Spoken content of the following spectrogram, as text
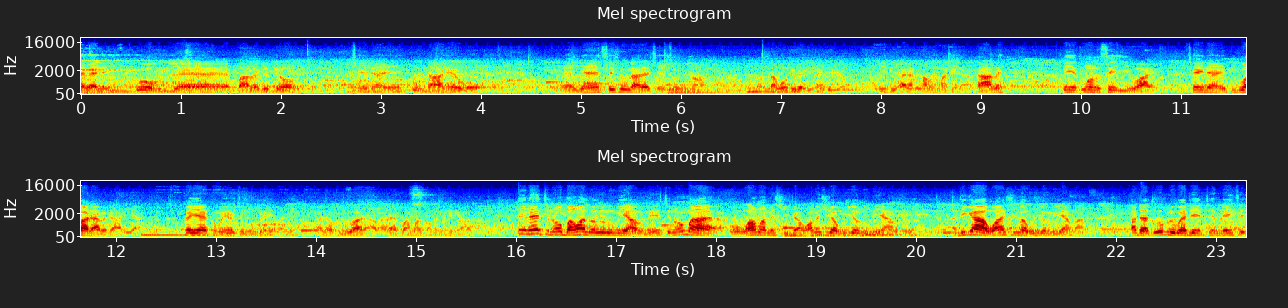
တိုင်းပဲလေကိုယ့်ကိုယ်ကပဲပါပဲပြောပြောအချိန်တိုင်းကိုယ်နားထဲကိုအဲရန်စိတ်ဆုပ်လာတဲ့အချိန်ဆိုရင်တော့တမုတ်တွေပဲကြည့်လိုက်တယ်ပေါ့ဒီဒီအဲ့ဒါကောင်းမှထင်တာဒါပဲပြီးရင်သူ့ကစိတ်အေးသွားတယ်ချိန်တိုင်းပြီးသွားတာပဲဒါတွေကကရက်ခမရချုံမှုခနေပါလေအဲ့တော့ပြီးသွားတာအဲ့ဒါဘာမှကောင်းနေမထင်တာဘူးဒီလဲကျွန်တော်ဘာမှလုပ်လို့မရဘူးလေကျွန်တော်မှဟိုဝါမှမရှိတာဝါမရှိတော့ဝီလုပ်လို့မရဘူးလေအဓိကဝါရှိမှဝီလုပ်လို့ရမှာဟုတ်တယ်သူဘယ်လိုပဲတင်ထင်မလိမ့်စေ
